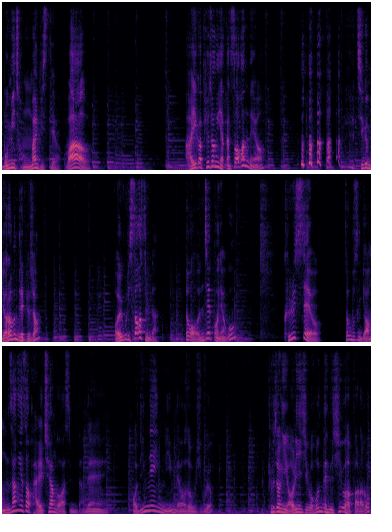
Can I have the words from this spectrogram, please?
몸이 정말 비슷해요. 와우. 아이가 표정이 약간 썩었네요. 지금 여러분들의 표정? 얼굴이 썩었습니다. 저거 언제 거냐고? 글쎄요. 저거 무슨 영상에서 발췌한 것 같습니다. 네. 어, 닉네임님, 네, 어서 오시고요. 표정이 어린 시고 혼내는 시우 아빠라고?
